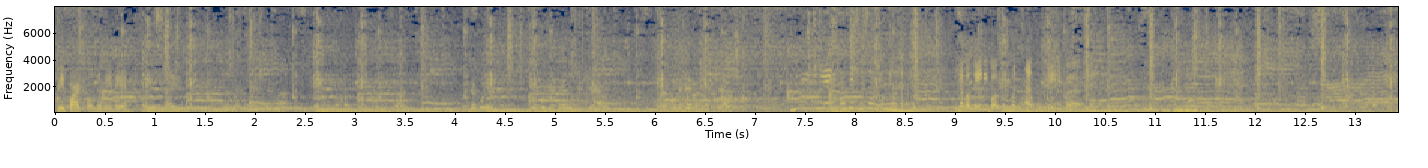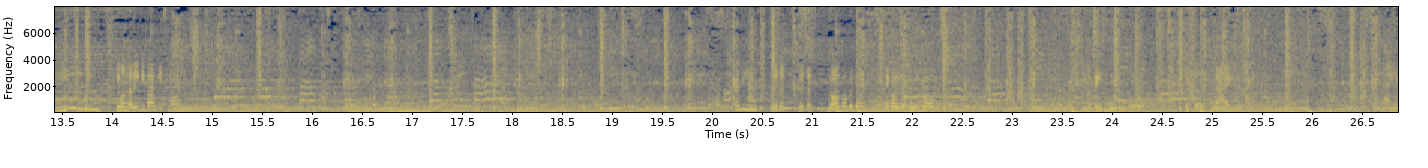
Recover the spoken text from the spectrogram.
We park all the way there on the side. Mm, yeah, have a ladybug. What's that? Ladybug. Mm, you want the ladybug? It's. Come here. A, there's a dog over there. They call it a bulldog. You know, face the bulldog. It's a lion. Lion.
